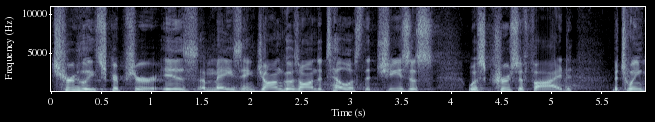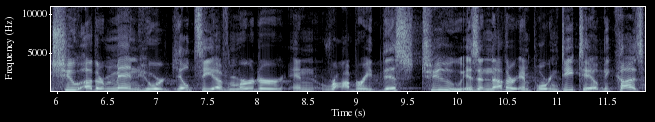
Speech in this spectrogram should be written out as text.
Truly, Scripture is amazing. John goes on to tell us that Jesus was crucified between two other men who were guilty of murder and robbery. This, too, is another important detail because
